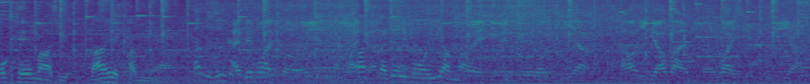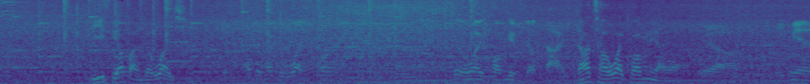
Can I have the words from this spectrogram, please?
？OK 嘛是，哪一个卡名啊？它只是改变外壳而已，它改变一模一样嘛？对，里面几乎都一样，然后仪表板的外形不一样。仪表板的外形，它的那个外框，这个外框变比较大一点。然后朝外框了啊？对啊，里面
